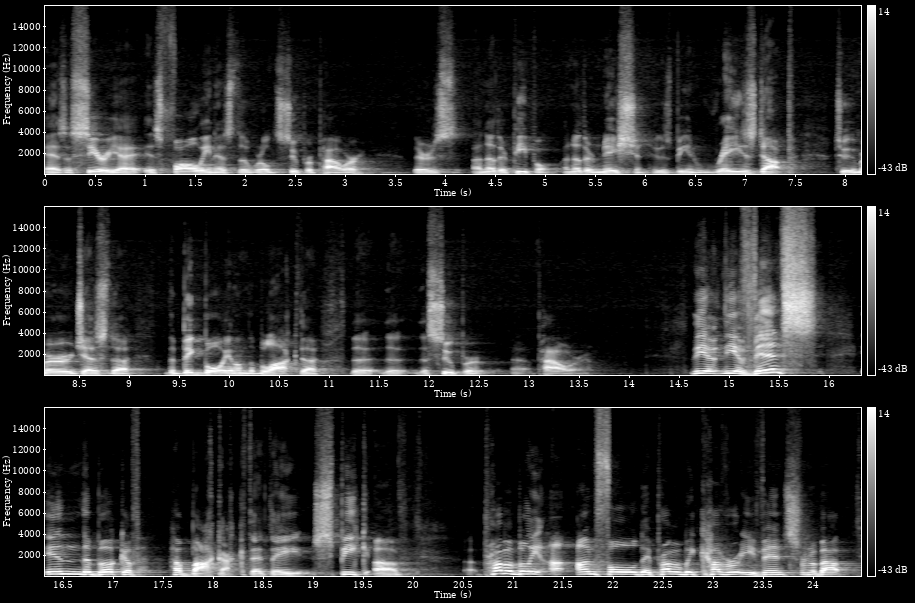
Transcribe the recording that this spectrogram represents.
as Assyria is falling as the world superpower, there's another people, another nation who's being raised up to emerge as the the big boy on the block, the, the, the, the super uh, power. The, the events in the book of Habakkuk that they speak of probably uh, unfold, they probably cover events from about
